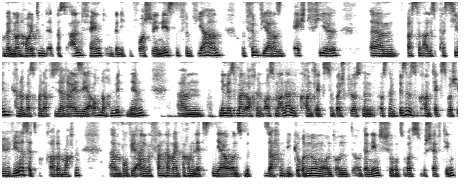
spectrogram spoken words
Und wenn man heute mit etwas anfängt und wenn ich mir vorstelle, in den nächsten fünf Jahren, und fünf Jahre sind echt viel, ähm, was dann alles passieren kann und was man auf dieser Reise ja auch noch mitnimmt. Ähm, nehmen wir es mal auch aus einem anderen Kontext, zum Beispiel aus einem, aus einem Business-Kontext, zum Beispiel wie wir das jetzt auch gerade machen, ähm, wo wir angefangen haben, einfach im letzten Jahr uns mit Sachen wie Gründung und, und Unternehmensführung sowas zu beschäftigen.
